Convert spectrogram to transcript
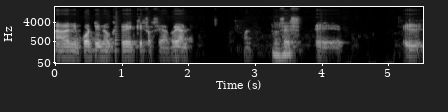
nada le importa y no cree que eso sea real. entonces, eh, el,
